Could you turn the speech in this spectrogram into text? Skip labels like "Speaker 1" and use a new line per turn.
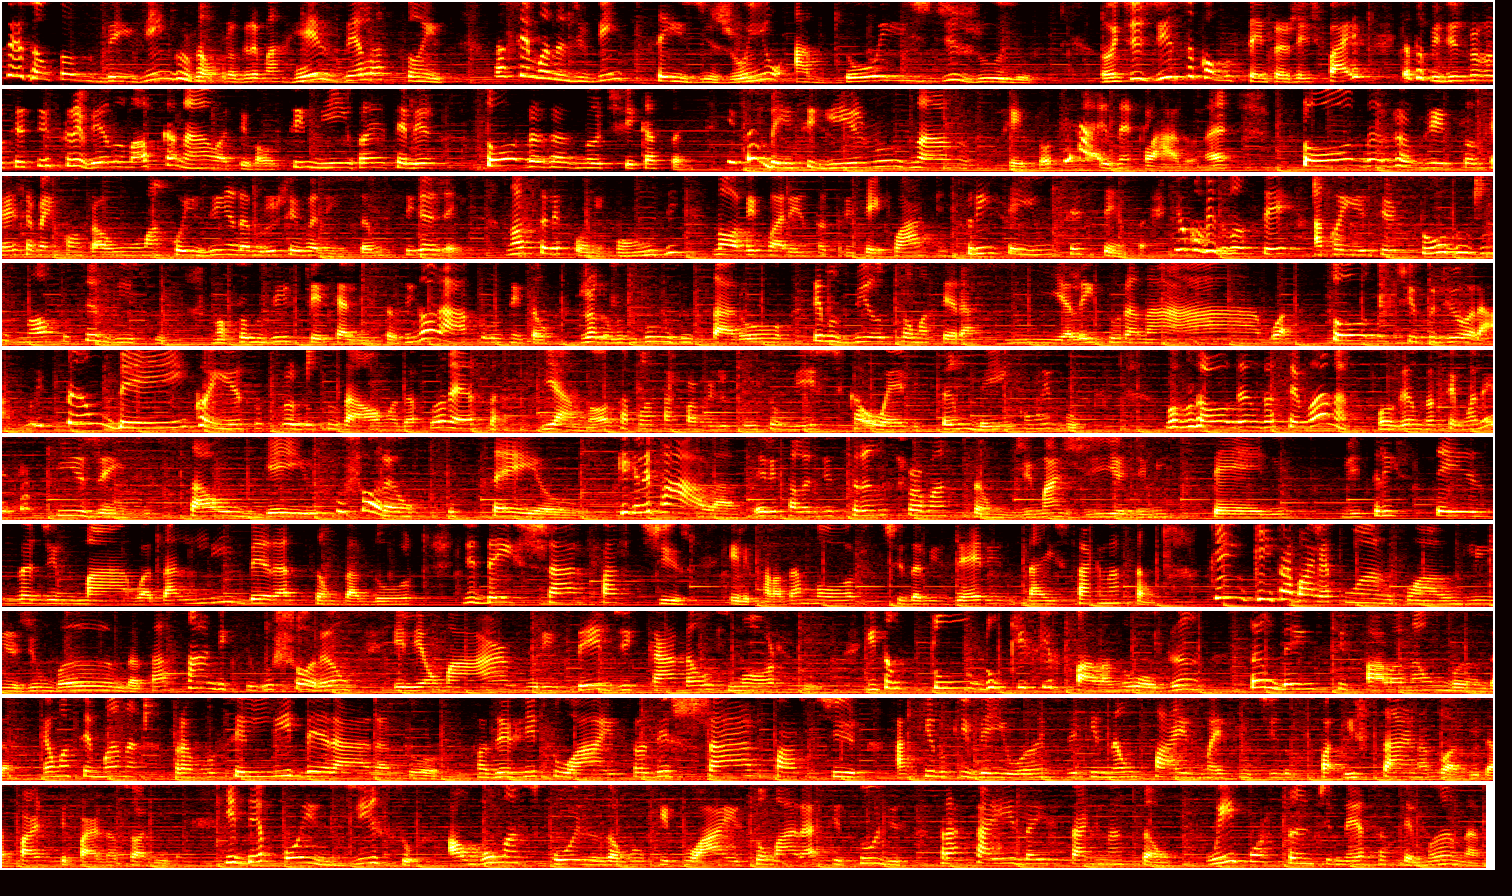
Sejam todos bem-vindos ao programa Revelações, da semana de 26 de junho a 2 de julho. Antes disso, como sempre a gente faz, eu tô pedindo para você se inscrever no nosso canal, ativar o sininho para receber todas as notificações e também seguir-nos nas redes sociais, né? Claro, né? Todas as redes sociais você vai encontrar uma coisinha da Bruxa Ivani. Então siga a gente. Nosso telefone 11 940 34 31 60. E eu convido você a conhecer todos os nossos serviços. Nós somos especialistas em oráculos, então jogamos búzios, tarô, temos biosomaterapia, leitura na água, todo tipo de oráculo. E também conheça os produtos da Alma da Floresta e a nossa plataforma de curso Mística Web, também com e-books. Vamos ao Ogando da Semana? O Ogando da Semana é esse aqui, gente, Salgueiro, o chorão, o Sale. O que, que ele fala? Ele fala de transformação, de magia, de mistério, de tristeza, de mágoa, da liberação da dor, de deixar partir. Ele fala da morte, da miséria e da estagnação. Quem, quem trabalha com, a, com as linhas de Umbanda, tá? Sabe que o chorão, ele é uma árvore dedicada aos mortos. Então, tudo que se fala no Ogã também se fala na Umbanda. É uma semana para você liberar a dor, fazer rituais para deixar partir aquilo que veio antes e que não faz mais sentido estar na tua vida, participar da sua vida. E depois disso, algumas coisas, alguns rituais, tomar atitudes para sair da estagnação. O importante nessa semana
